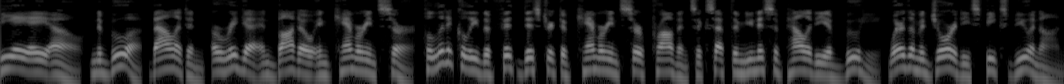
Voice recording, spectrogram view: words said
Baao, Nabua, Balatan, Iriga and Bato in Camarines Sur, politically the 5th district of Camarines Sur province except the municipality of Buhi, where the majority speaks Buhinon.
